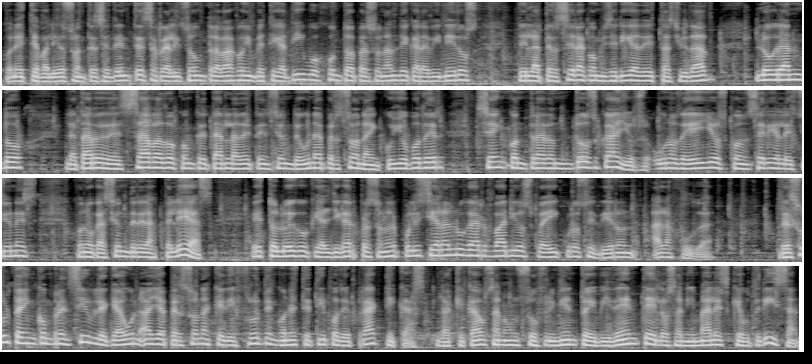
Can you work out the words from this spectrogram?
Con este valioso antecedente se realizó un trabajo investigativo junto a personal de carabineros de la tercera comisaría de esta ciudad, logrando la tarde del sábado concretar la detención de una persona en cuyo poder se encontraron dos gallos, uno de ellos con serias lesiones con ocasión de las peleas. Esto luego que al llegar personal policial al lugar varios vehículos se dieron a la fuga. Resulta incomprensible que aún haya personas que disfruten con este tipo de prácticas, las que causan un sufrimiento evidente en los animales que utilizan,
